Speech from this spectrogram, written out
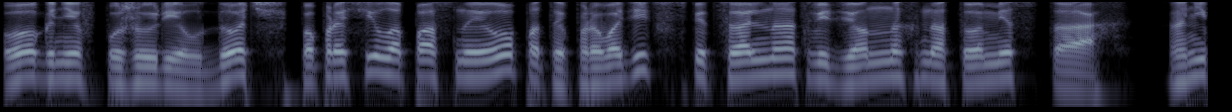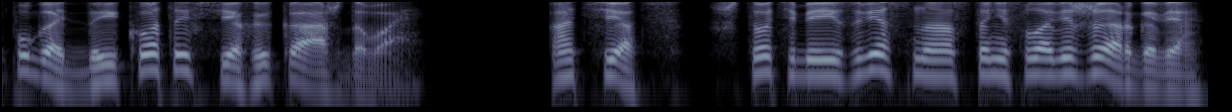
Огнев пожурил дочь, попросил опасные опыты проводить в специально отведенных на то местах, а не пугать да икоты всех и каждого. «Отец, что тебе известно о Станиславе Жергове,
